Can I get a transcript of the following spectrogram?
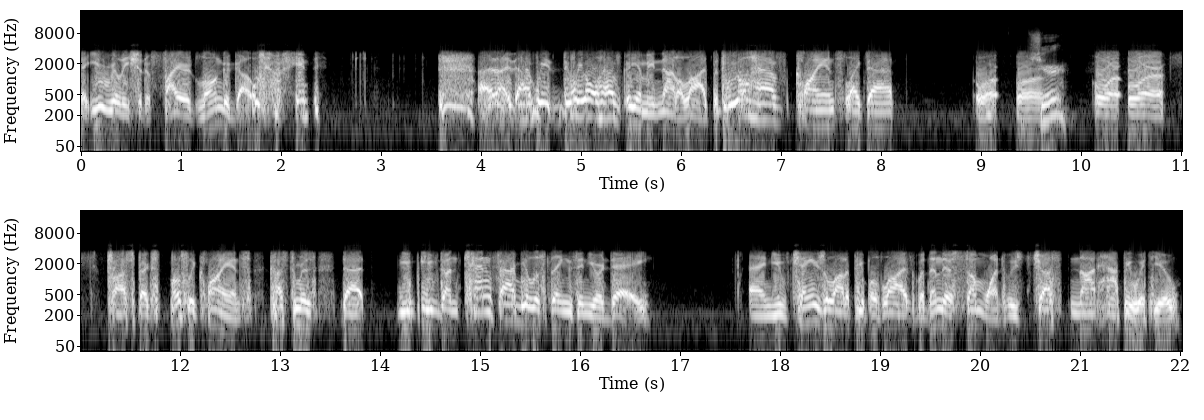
that you really should have fired long ago, right? I, I, we, do we all have? I mean, not a lot, but do we all have clients like that, or or Sure. or or prospects, mostly clients, customers that you, you've done ten fabulous things in your day, and you've changed a lot of people's lives, but then there's someone who's just not happy with you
